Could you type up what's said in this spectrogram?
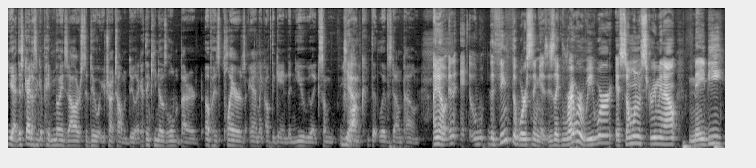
yeah this guy doesn't get paid millions of dollars to do what you're trying to tell him to do like i think he knows a little bit better of his players and like of the game than you like some Yeah. drunk that lives downtown I know, and eh, it, the thing, the worst thing is, is like right where we were. If someone was screaming out, maybe,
